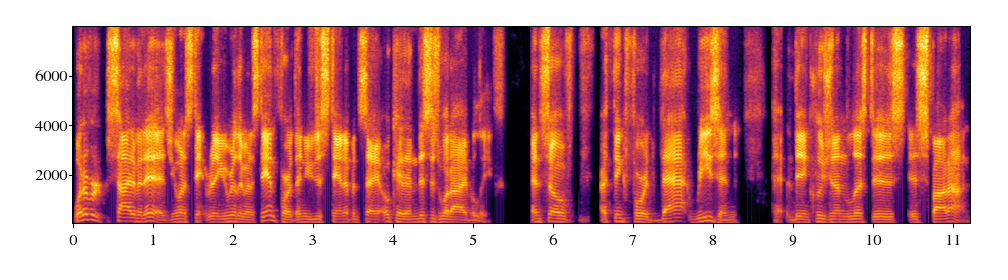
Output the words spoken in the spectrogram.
whatever side of it is, you want to stand. You really want to stand for it. Then you just stand up and say, okay, then this is what I believe. And so I think for that reason, eh, the inclusion on the list is is spot on,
